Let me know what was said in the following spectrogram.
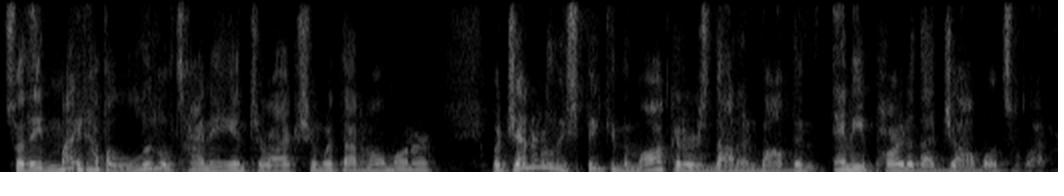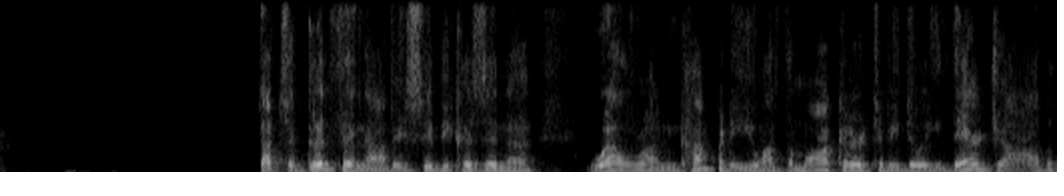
So they might have a little tiny interaction with that homeowner, but generally speaking, the marketer is not involved in any part of that job whatsoever. That's a good thing, obviously, because in a well run company, you want the marketer to be doing their job,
